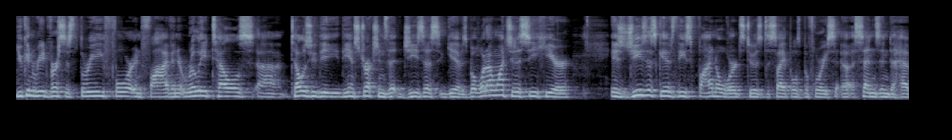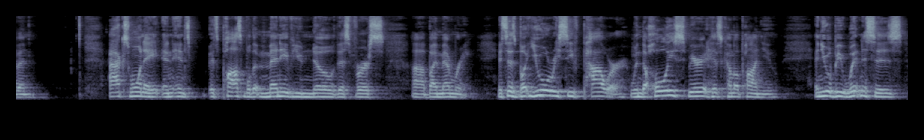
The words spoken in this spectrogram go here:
You can read verses three, four, and five, and it really tells uh, tells you the the instructions that Jesus gives. But what I want you to see here is Jesus gives these final words to his disciples before he ascends into heaven. Acts 1 8, and it's, it's possible that many of you know this verse uh, by memory. It says, But you will receive power when the Holy Spirit has come upon you, and you will be witnesses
